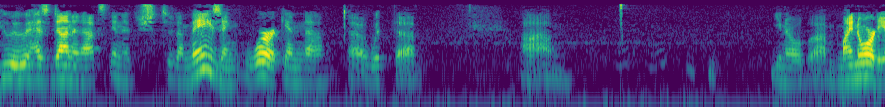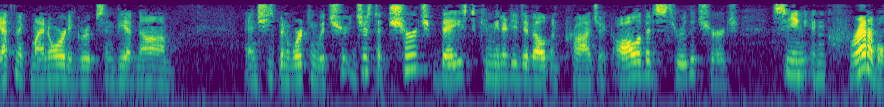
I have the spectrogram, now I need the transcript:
who has done an, an amazing work in, uh, uh with um, you know, uh, minority, ethnic minority groups in Vietnam. And she's been working with ch- just a church based community development project. All of it is through the church, seeing incredible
